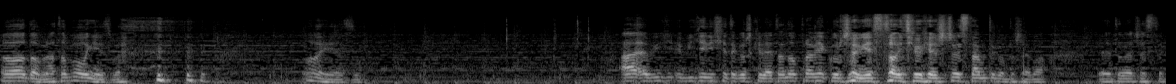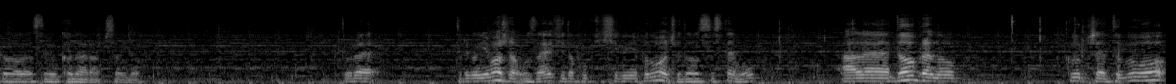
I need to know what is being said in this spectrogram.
O dobra, to było niezłe. o Jezu. A widz- widzieliście tego szkieleta? No prawie kurczę mnie stącił jeszcze z tamtego drzewa. E, To znaczy z tego, z tego konara pseudo. Które, którego nie można uznać, dopóki się go nie podłączy do systemu. Ale dobra, no. Kurczę, to było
